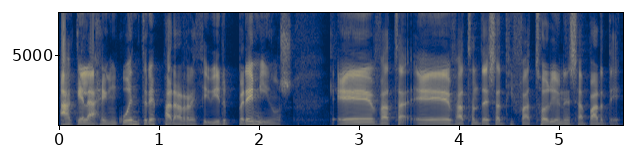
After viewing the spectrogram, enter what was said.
a que las encuentres para recibir premios. Es, bastante satisfactorio en esa parte.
